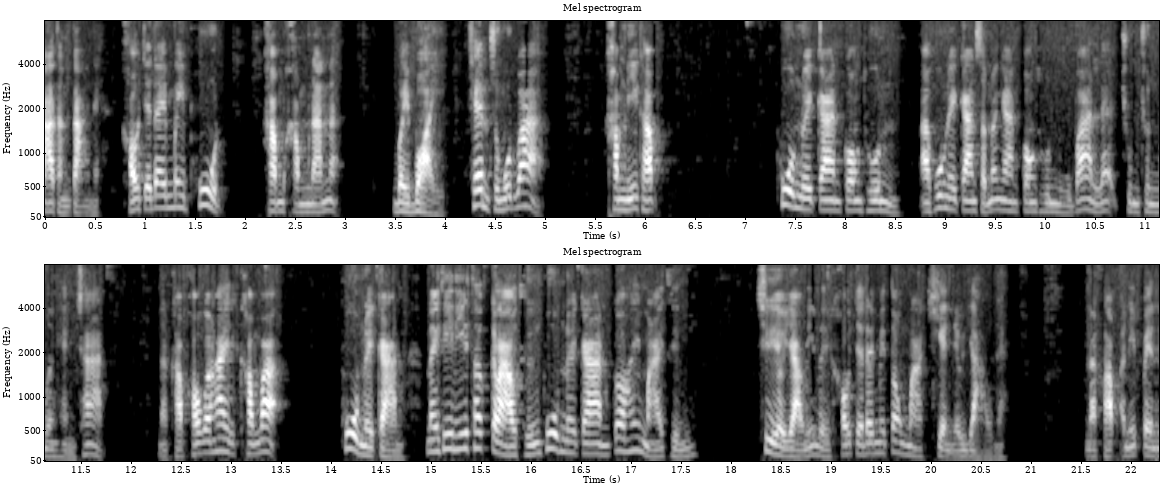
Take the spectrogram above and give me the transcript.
ตราต่างๆเนี่ยเขาจะได้ไม่พูดคำคำนั้นอะบ่อยๆ เช่นสมมุติว่า คำนี้ครับผู้อำนวยการกองทุนผู้อำนวยการสำนักงานกองทุนหมู่บ้านและชุมชนเมืองแห่งชาตินะครับเขาก็ให้คำว่าผู้อำนวยการ ในที่นี้ถ้ากล่าวถึงผู้อำนวยการก็ให้หมายถึงชื่อยาวๆนี้เลยเขาจะได้ไม่ต้องมาเขียนยาวๆนะนะครับ อันนี้เป็น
